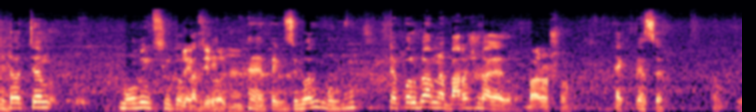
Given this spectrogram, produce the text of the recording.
এটা হচ্ছে মুভিং সিঙ্ক Flexible, হ্যাঁ। হ্যাঁ ফ্লেক্সিবল মুভিং এটা পড়বে আপনার বারোশো টাকা করে। বারোশো। এক পেসের। ওকে।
